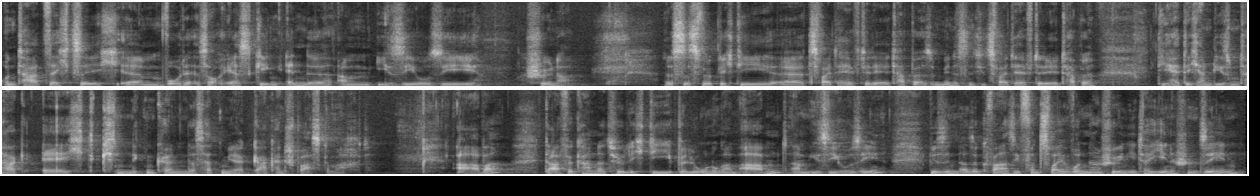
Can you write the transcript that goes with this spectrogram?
und tatsächlich ähm, wurde es auch erst gegen Ende am Iseo-See schöner. Das ist wirklich die äh, zweite Hälfte der Etappe, also mindestens die zweite Hälfte der Etappe die hätte ich an diesem Tag echt knicken können. Das hat mir gar keinen Spaß gemacht. Aber dafür kam natürlich die Belohnung am Abend am Iseo-See. Wir sind also quasi von zwei wunderschönen italienischen Seen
